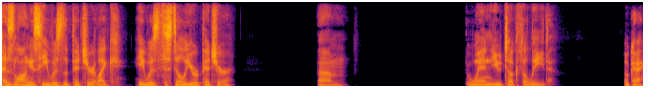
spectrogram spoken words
As long as he was the pitcher, like he was the, still your pitcher. Um when you took the lead. Okay.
